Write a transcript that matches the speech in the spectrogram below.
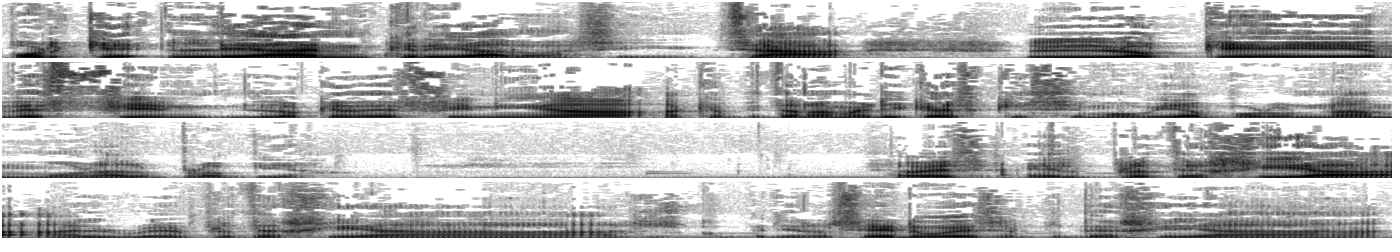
porque le han criado así. O sea, lo que, lo que definía a Capitán América es que se movía por una moral propia. ¿Sabes? Él protegía, él protegía a sus compañeros héroes, él protegía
